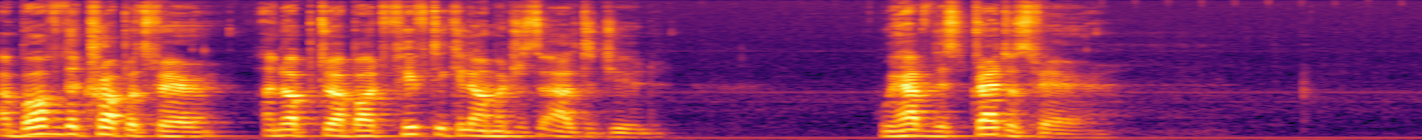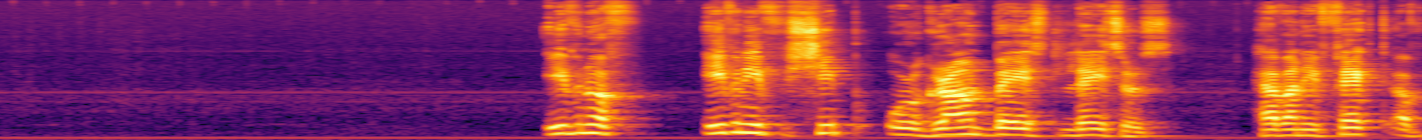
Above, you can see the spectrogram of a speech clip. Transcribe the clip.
Above the troposphere and up to about 50 kilometers altitude, we have the stratosphere. Even if, even if ship or ground-based lasers have an effect of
